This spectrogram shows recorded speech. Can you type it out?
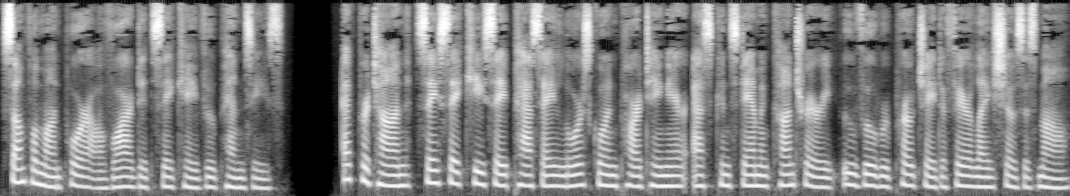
simplement pour avoir dit ce que vous pensez. Et pourtant, c'est ce qui s'est passé lorsqu'un partenaire est constamment contraire ou vous reproche de faire les choses mal.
